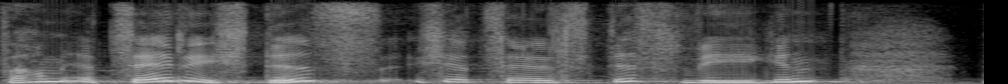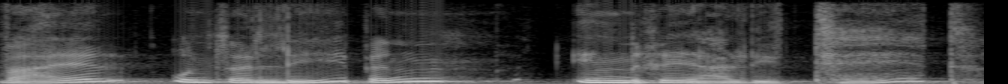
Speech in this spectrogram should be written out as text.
Warum erzähle ich das? Ich erzähle es deswegen, weil unser Leben in Realität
